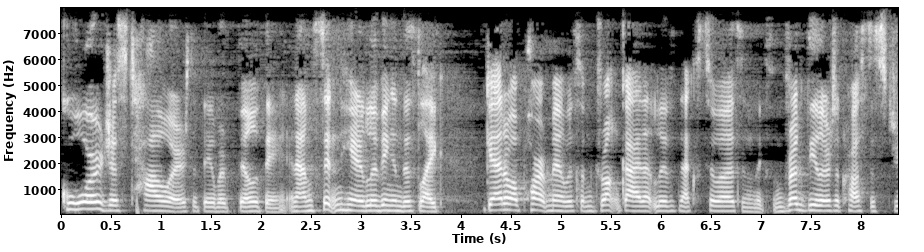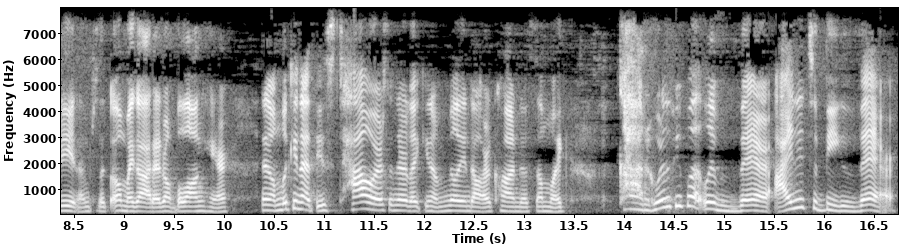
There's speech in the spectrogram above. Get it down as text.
gorgeous towers that they were building. And I'm sitting here living in this like ghetto apartment with some drunk guy that lives next to us and like some drug dealers across the street. And I'm just like, oh my God, I don't belong here. And I'm looking at these towers and they're like, you know, million dollar condos. I'm like, God, who are the people that live there? I need to be there.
